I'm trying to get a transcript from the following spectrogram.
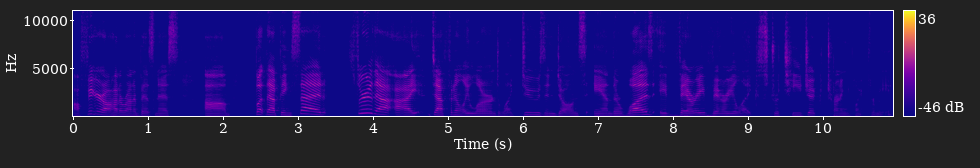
I'll figure out how to run a business. Um, but that being said, through that i definitely learned like do's and don'ts and there was a very very like strategic turning point for me.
